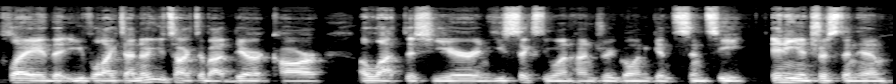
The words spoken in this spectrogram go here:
play that you've liked? I know you talked about Derek Carr a lot this year, and he's 6,100 going against Cincy. Any interest in him?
